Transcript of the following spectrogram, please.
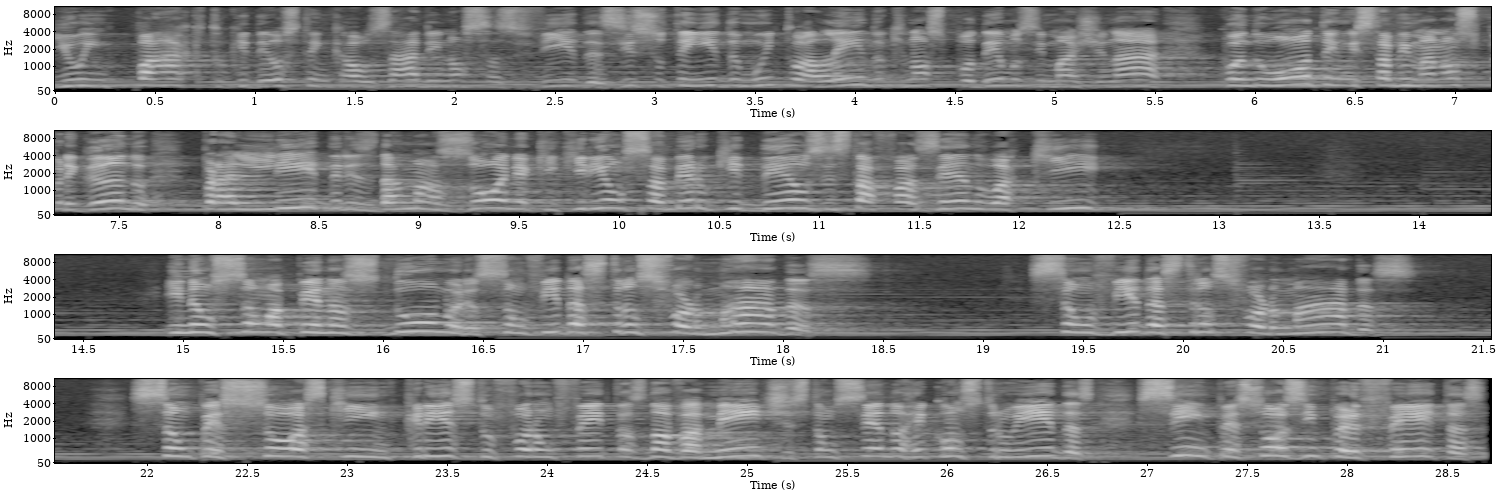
e o impacto que Deus tem causado em nossas vidas, isso tem ido muito além do que nós podemos imaginar. Quando ontem eu estava em Manaus pregando para líderes da Amazônia que queriam saber o que Deus está fazendo aqui. E não são apenas números, são vidas transformadas. São vidas transformadas são pessoas que em Cristo foram feitas novamente, estão sendo reconstruídas. Sim, pessoas imperfeitas,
